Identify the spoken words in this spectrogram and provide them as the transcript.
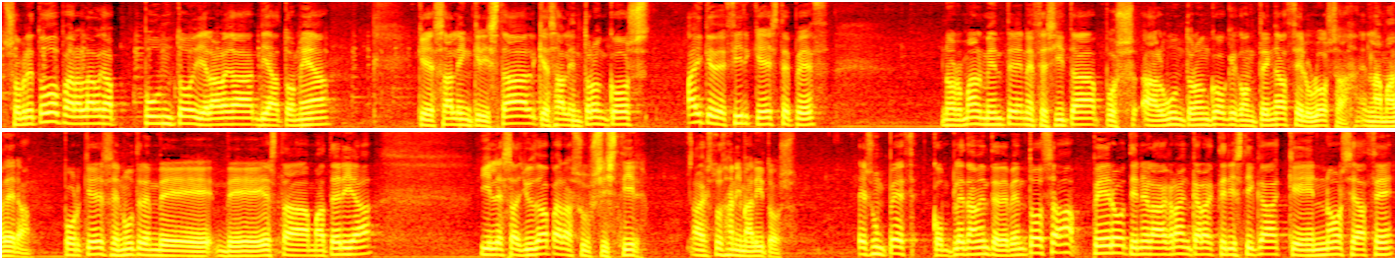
Sobre todo para el alga punto y el alga diatomea que sale en cristal, que salen troncos. Hay que decir que este pez normalmente necesita pues algún tronco que contenga celulosa en la madera porque se nutren de, esta materia y les ayuda para subsistir a estos animalitos. Es un pez completamente de ventosa, pero tiene la gran característica que no se hace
